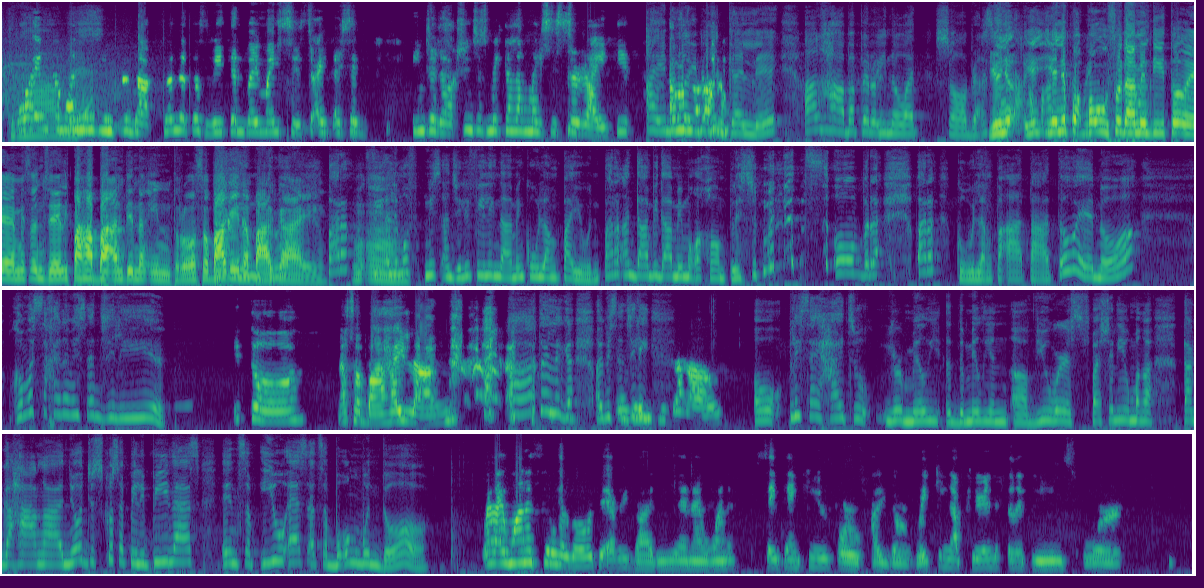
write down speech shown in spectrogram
Grabe. naman yung introduction that was written by my sister. I, I said, introduction, just make na lang my sister write it. Ay, no, ay, no, ang galing. Ang haba, pero you know what? Sobra. Kasi Yun yung, y- yan yung pa- pauso namin dito eh, Miss Angeli, pahabaan din ng intro. So bagay na Intro. bagay. Parang, feel, alam mo, Miss Angeli, feeling namin kulang pa yun. Parang ang dami-dami mong accomplishments. Sobra. Parang kulang pa ata to eh, no? Kumusta ka na, Miss Angeli? Ito, nasa bahay lang. ah, talaga. Ah, Miss Angeli. Oh, please say hi to your million, the million uh, viewers, especially yung mga tagahanga nyo, Diyos ko, sa Pilipinas, and sa US at sa buong mundo. Well, I want to say hello to everybody, and I want to say thank you for either waking up here in the Philippines or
